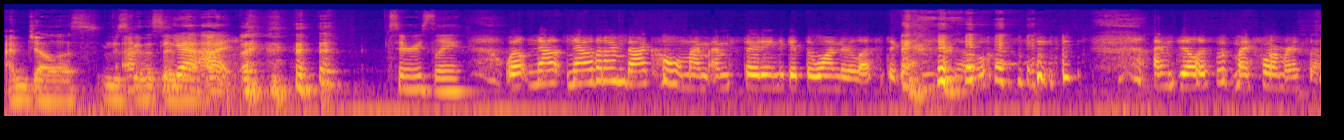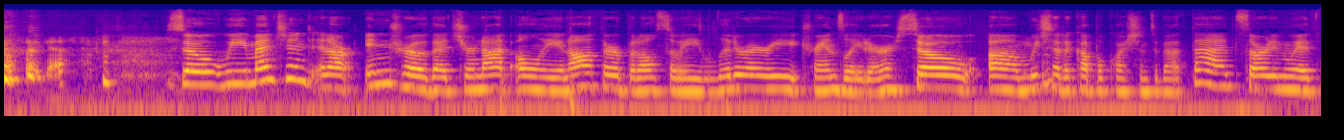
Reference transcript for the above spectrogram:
I'm jealous. I'm just gonna uh, say yeah, that. I, Seriously. Well, now now that I'm back home, I'm I'm starting to get the wanderlust again. So I'm jealous of my former self, I guess. So we mentioned in our intro that you're not only an author but also a literary translator. So um, we just had a couple questions about that. Starting with,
